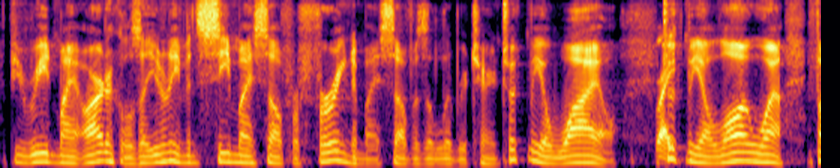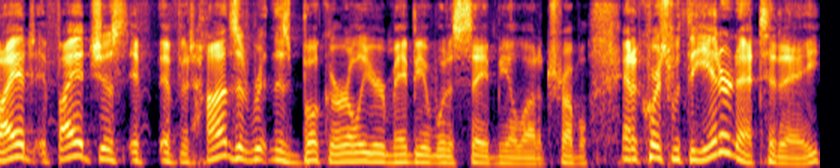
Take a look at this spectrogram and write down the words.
if you read my articles, you don't even see myself referring to myself as a libertarian. It took me a while. Right. It took me a long while. If I had if I had just if, if Hans had written this book earlier, maybe it would have saved me a lot of trouble. And of course, with the internet today,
